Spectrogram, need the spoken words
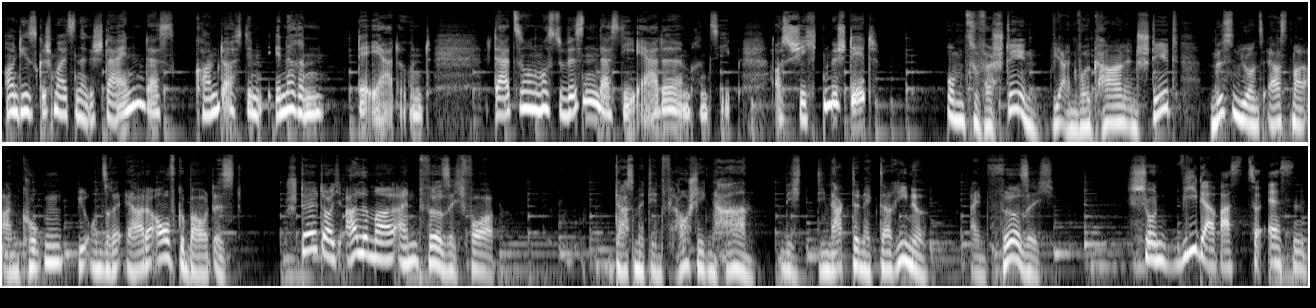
Und dieses geschmolzene Gestein, das kommt aus dem Inneren der Erde. Und dazu musst du wissen, dass die Erde im Prinzip aus Schichten besteht. um zu verstehen, wie ein Vulkan entsteht, müssen wir uns erstmal angucken, wie unsere Erde aufgebaut ist. Stellt euch alle mal einen Pfirsich vor. Das mit den flauschigen Haaren, nicht die nackte Nektarine. Ein Pfirsich. Schon wieder was zu essen.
